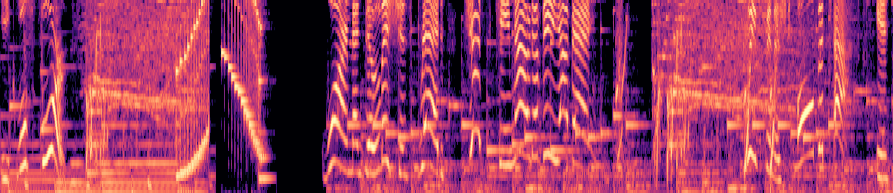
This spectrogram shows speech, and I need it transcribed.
equals 4. Warm and delicious bread just came out of the oven! We finished all the tasks. It's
